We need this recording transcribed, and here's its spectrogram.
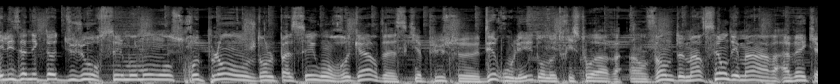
Et les anecdotes du jour, c'est le moment où on se replonge dans le passé, où on regarde ce qui a pu se dérouler dans notre histoire un 22 mars. Et on démarre avec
